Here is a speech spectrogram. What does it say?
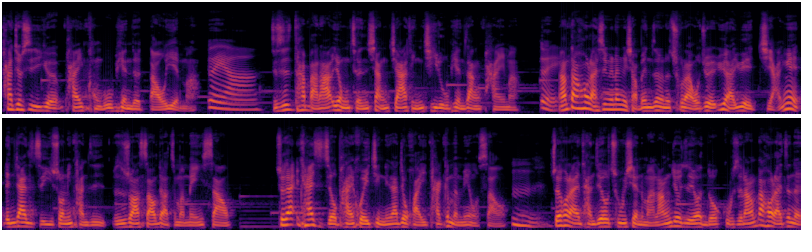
他就是一个拍恐怖片的导演嘛，对啊，只是他把它用成像家庭纪录片这样拍嘛。对，然后到后来是因为那个小朋友真的出来，我觉得越来越假，因为人家一直质疑说你毯子不是说要烧掉，怎么没烧？所以他一开始只有拍灰烬，人家就怀疑他根本没有烧。嗯，所以后来坛子又出现了嘛，然后就是有很多故事，然后到后来真的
